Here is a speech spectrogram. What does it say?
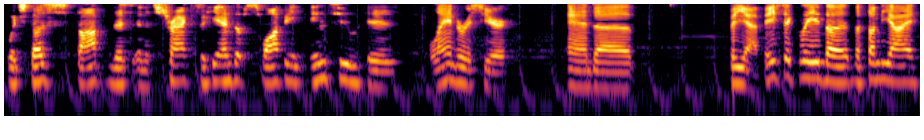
which does stop this in its tracks. So he ends up swapping into his Landorus here. And, uh, but yeah, basically the, the Thundy Eye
